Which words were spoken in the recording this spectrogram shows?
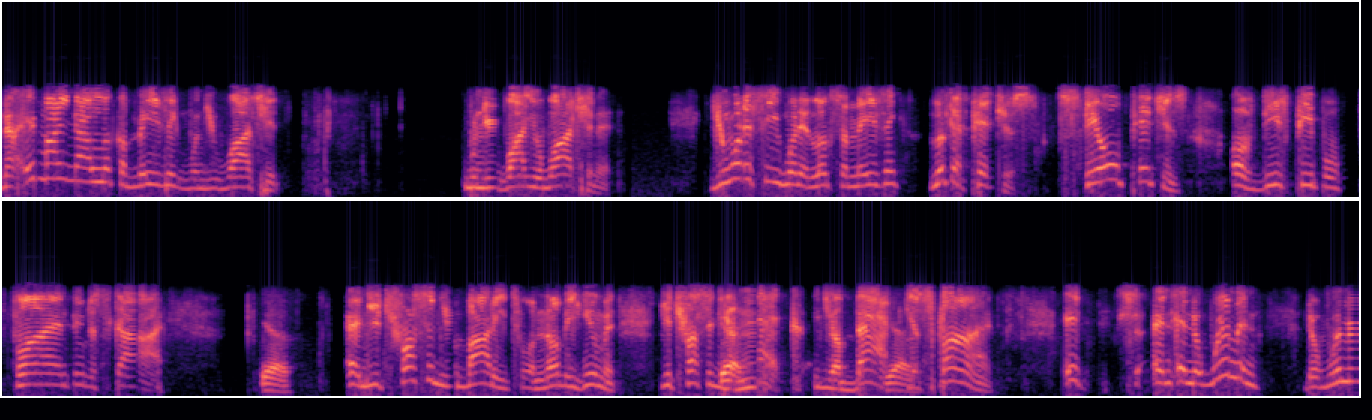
Now it might not look amazing when you watch it when you while you're watching it. You want to see when it looks amazing? Look at pictures. Still pictures of these people flying through the sky. yes. And you trusted your body to another human. You trusted your neck, your back, Yes. your spine. It and and the women, the women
